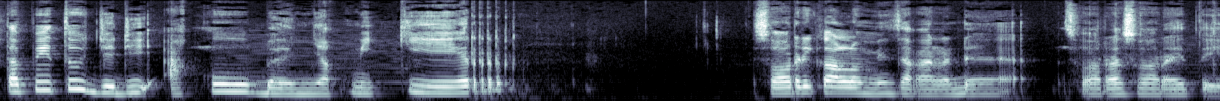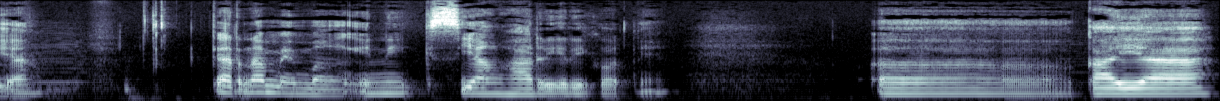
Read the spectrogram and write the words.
tapi itu jadi aku banyak mikir sorry kalau misalkan ada suara-suara itu ya. Karena memang ini siang hari recordnya. Uh, kayak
